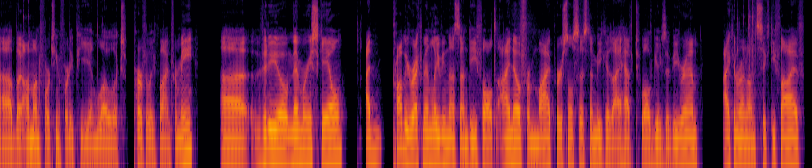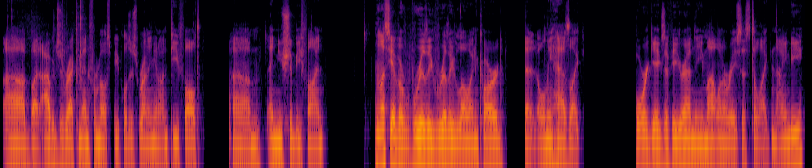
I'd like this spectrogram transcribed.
Uh, but I'm on 1440p and low looks perfectly fine for me. Uh, video memory scale, I'd probably recommend leaving this on default. I know from my personal system because I have 12 gigs of VRAM, I can run on 65, uh, but I would just recommend for most people just running it on default, um, and you should be fine. Unless you have a really, really low end card that only has like four gigs of VRAM, then you might want to raise this to like 90.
